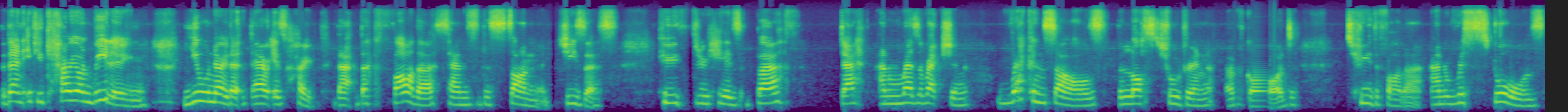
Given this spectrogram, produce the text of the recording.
But then, if you carry on reading, you will know that there is hope, that the Father sends the Son, Jesus, who through his birth, death, and resurrection reconciles the lost children of God to the Father and restores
